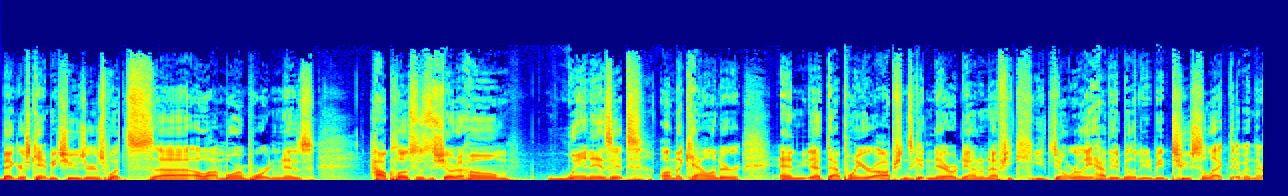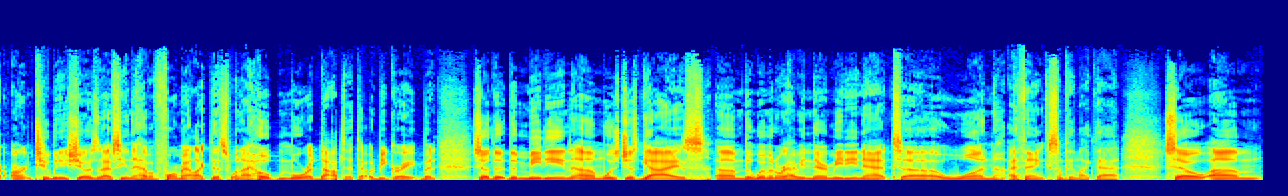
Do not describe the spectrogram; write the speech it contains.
beggars can't be choosers. What's uh, a lot more important is how close is the show to home when is it on the calendar? And at that point your options get narrowed down enough you, you don't really have the ability to be too selective. And there aren't too many shows that i've seen that have a format like this one. I hope more adopt it. That would be great. But so the, the meeting um, was just guys. Um, the women were having their meeting at uh, one i think something like that. So um,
